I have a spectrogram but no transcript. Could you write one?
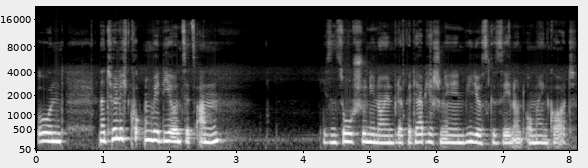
Und natürlich gucken wir die uns jetzt an. Die sind so schön, die neuen Blöcke. Die habe ich ja schon in den Videos gesehen und oh mein Gott.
